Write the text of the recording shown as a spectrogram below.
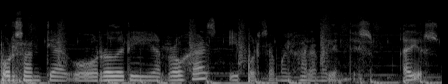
por Santiago Rodríguez Rojas y por Samuel Jara Meléndez. Adiós.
